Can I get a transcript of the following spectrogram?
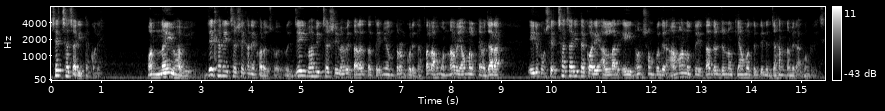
স্বেচ্ছাচারিতা করে, অন্যায়ভাবে, যেখানে ইচ্ছা সেখানে খরচ করে, যেইভাবে ইচ্ছা সেইভাবে তারা তাতে নিয়ন্ত্রণ করে থাকে ফালাহমন্নার যারা এইরকম স্বেচ্ছাচারিতা করে আল্লাহর এই ধন সম্পদের আমানতে তাদের জন্য কিয়ামতের দিনে জাহান নামের আগুন রয়েছে।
